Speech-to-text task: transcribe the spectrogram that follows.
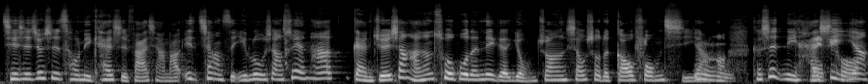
其实就是从你开始发想，然后一这样子一路上，虽然他感觉上好像错过了那个泳装销售的高峰期一样哈，嗯、可是你还是一样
